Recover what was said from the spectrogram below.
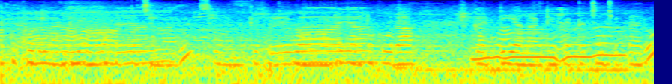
ఆకుకూర పెట్టచ్చు అన్నారు సో అందుకే. తోటకూర గడ్డి అలాంటివి పెట్టచ్చు అని చెప్పారు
